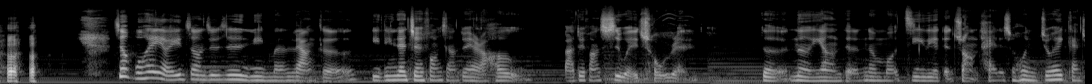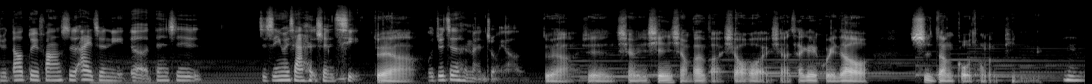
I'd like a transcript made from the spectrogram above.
就不会有一种就是你们两个已经在针锋相对，然后把对方视为仇人的那样的那么激烈的状态的时候，你就会感觉到对方是爱着你的，但是。只是因为现在很生气，对啊，我觉得这个很蛮重要的。对啊，先想先想办法消化一下，才可以回到适当沟通的频率。嗯，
